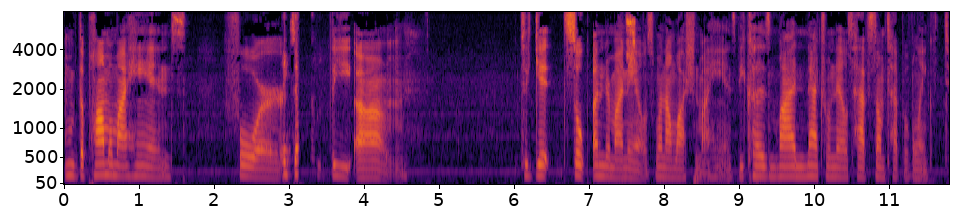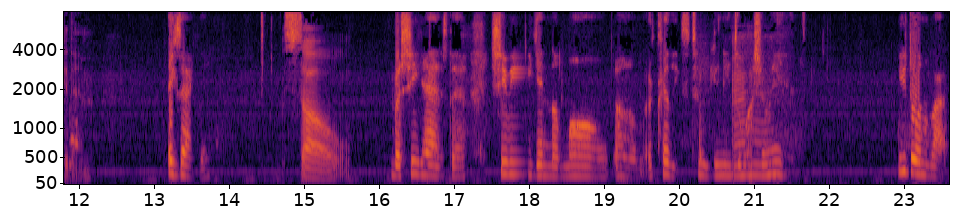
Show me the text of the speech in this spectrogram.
the palm of my hands for exactly. the um to get soap under my nails when I'm washing my hands because my natural nails have some type of length to them. Exactly. So But she has the she be getting the long um acrylics too. You need to wash your Mhm. hands. You doing a lot.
